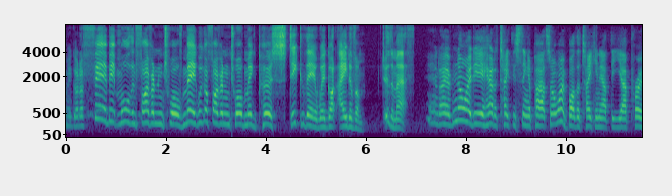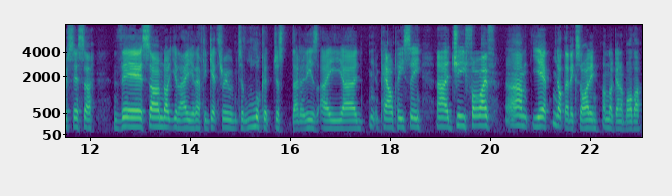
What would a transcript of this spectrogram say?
We got a fair bit more than 512 meg. We got 512 meg per stick there. We got eight of them. Do the math. And I have no idea how to take this thing apart, so I won't bother taking out the uh, processor there. So I'm not, you know, you'd have to get through to look at just that it is a uh, PowerPC uh, G5 um, yeah, not that exciting. I'm not going to bother.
